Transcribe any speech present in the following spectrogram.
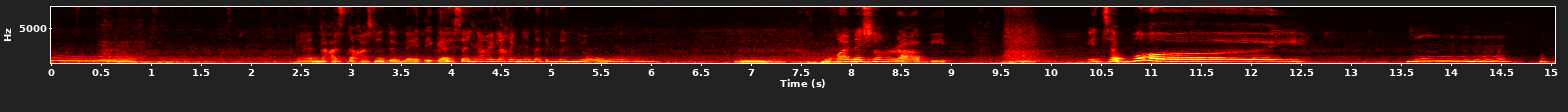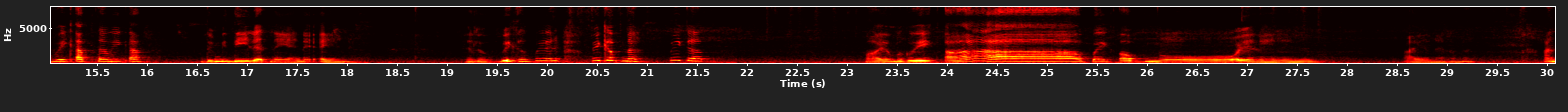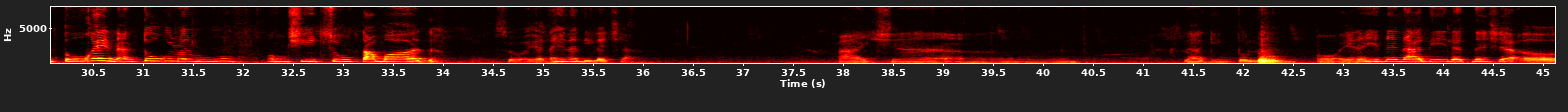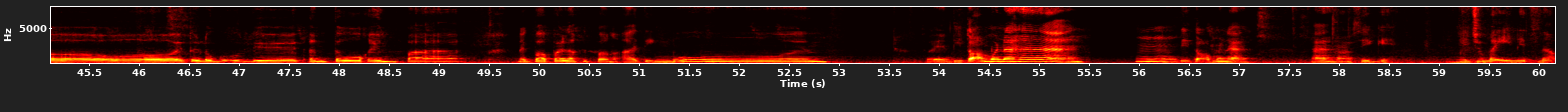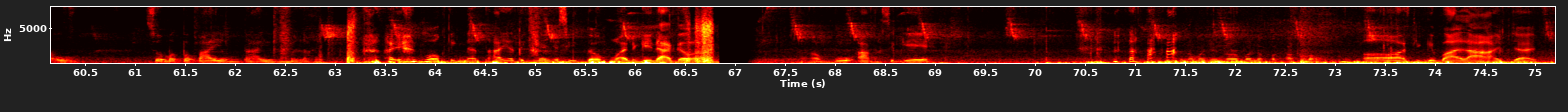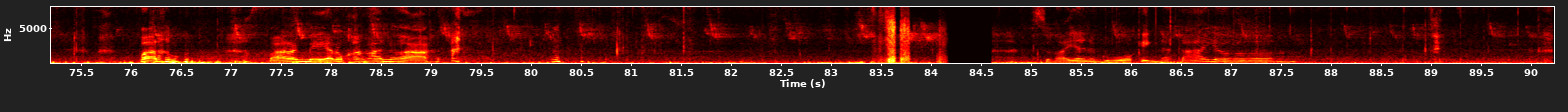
Ayan, lakas-lakas na dumedi. Guys, ang laki-laki niya na tignan niyo, oh. Mm, mukha na siyang rabbit. It's a boy! Hmm. Wake up na, wake up. Dumidilat na yan eh. Ayan. Hello, wake up. Wake up na, wake up. Ayaw mag-wake up. Wake up, no. Ayan, ayan, ayan. Na naman. Antukin, antukin ang, shih tsung tamad. So, ayan, ayan na, dilat siya. Ay, siya. Um, mm. Laging tulog. Oh, ayan, ayan na, nadilat na siya. Oh, oh tulog ulit. Antukin pa. Nagpapalaki pa ang ating moon. So, ayan, dito ka muna ha. Hmm, dito ka muna. Ha, oh, sige. Medyo mainit na, oh. So, magpapayong tayo. Malaki. Ayan, walking na tayo. Tignan niyo si Doc kung ano ginagawa. Oh, buang. Sige. Ito naman yung normal na pagkakbang. Oh, sige, bahala ka dyan. Parang, parang mayroon kang ano ah. so, ayan, nag-walking na tayo.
